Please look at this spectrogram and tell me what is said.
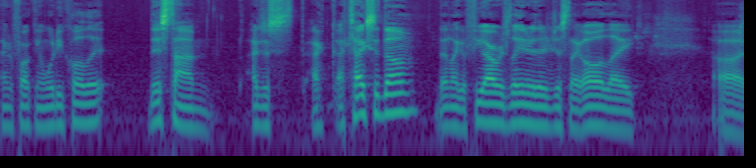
and fucking what do you call it? This time, I just I, I texted them. Then like a few hours later, they're just like, "Oh, like." uh,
